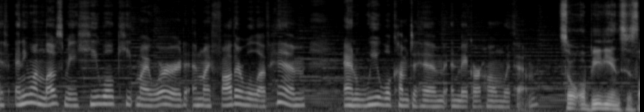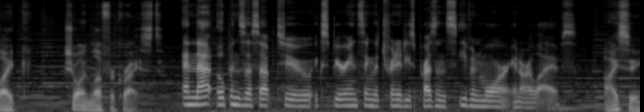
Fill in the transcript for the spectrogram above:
If anyone loves me, he will keep my word, and my Father will love him, and we will come to him and make our home with him. So obedience is like showing love for Christ. And that opens us up to experiencing the Trinity's presence even more in our lives. I see.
